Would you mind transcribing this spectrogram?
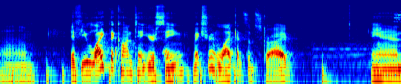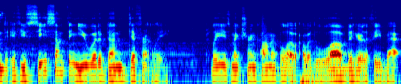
um, if you like the content you're seeing, make sure and like and subscribe. And if you see something you would have done differently, please make sure and comment below. I would love to hear the feedback.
